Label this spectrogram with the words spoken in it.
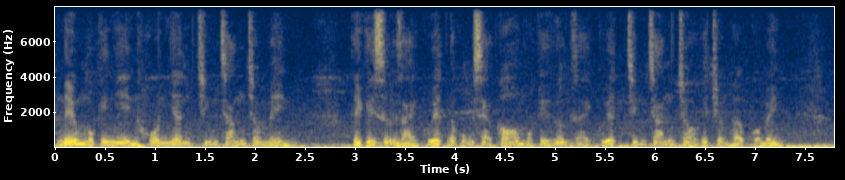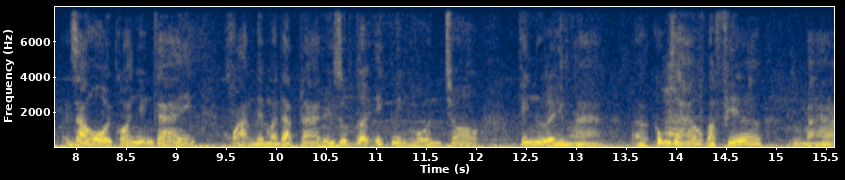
nếu một cái nhìn hôn nhân chính chắn cho mình thì cái sự giải quyết nó cũng sẽ có một cái hướng giải quyết chính chắn cho cái trường hợp của mình. Giáo hội có những cái khoản để mà đặt ra để giúp lợi ích linh hồn cho cái người mà uh, công giáo và phía mà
